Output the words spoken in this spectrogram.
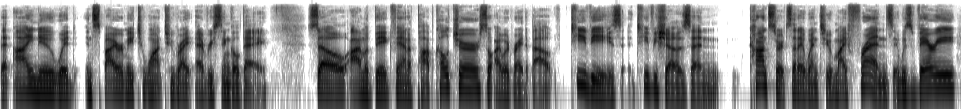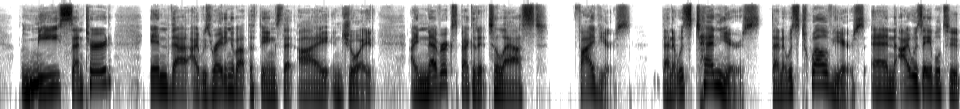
that I knew would inspire me to want to write every single day. So I'm a big fan of pop culture. So I would write about TVs, TV shows, and concerts that I went to, my friends. It was very me centered in that I was writing about the things that I enjoyed. I never expected it to last five years. Then it was 10 years. Then it was 12 years. And I was able to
